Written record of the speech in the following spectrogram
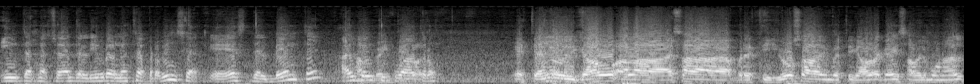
Internacional del Libro de nuestra provincia, que es del 20 al, 24. Este año dedicado a, la, esa prestigiosa investigadora que es Isabel Monal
